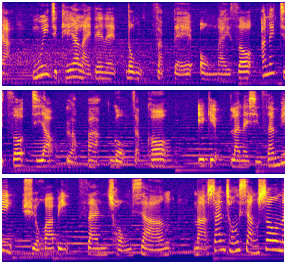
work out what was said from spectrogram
啊，每一克啊内底呢弄十袋旺来酥，安尼一组只要六百五十块。以及咱的新产品雪花饼三重享，那三重享受呢，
